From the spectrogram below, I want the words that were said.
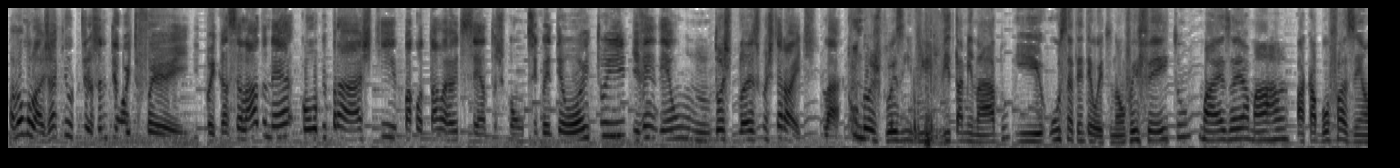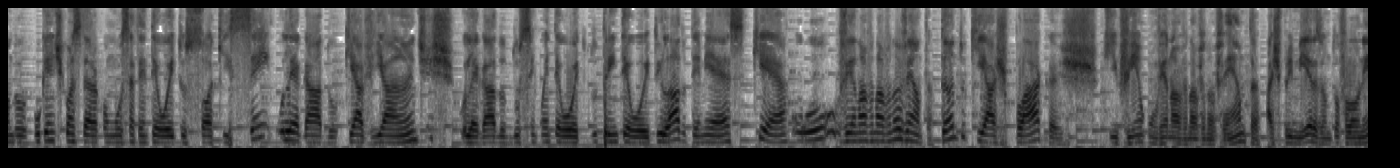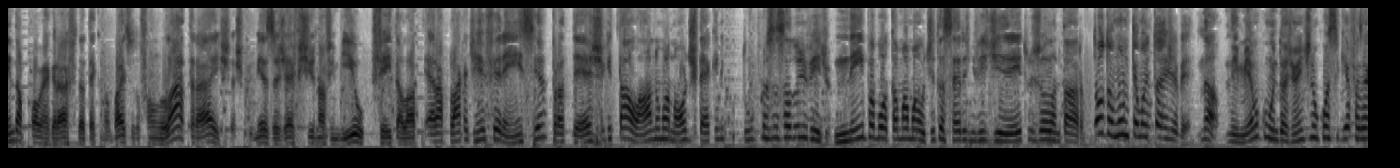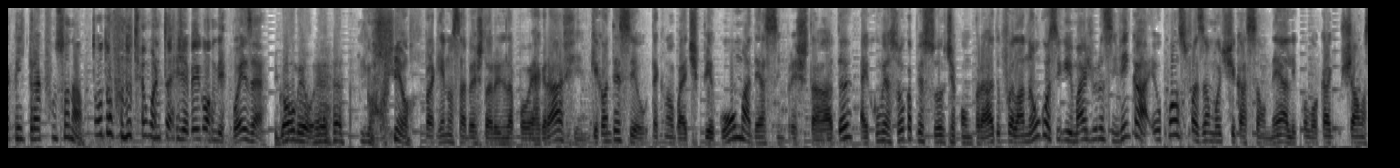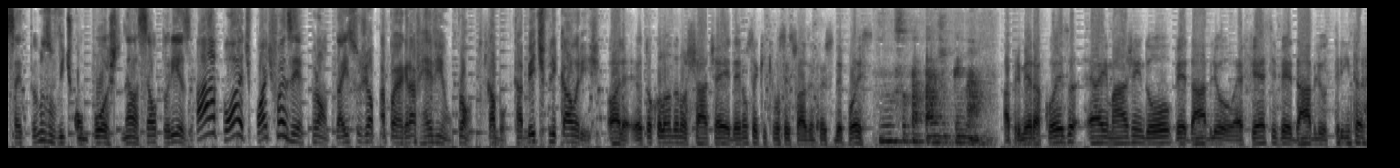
Mas vamos lá, já que o 38 foi, foi cancelado, né? Coube pra ASCII pacotar o R800 com 58 e, e vender um 2 Plus com esteroide lá. Um 2 Plus vitaminado e o 78 não foi feito, mas a Yamaha acabou fazendo o que a gente considera como o 78, só que sem o legado que havia antes, o legado do 58, do 38 e lá do TMS, que é o V9990. Tanto que as placas que vinham com V9990, as primeiras, eu não estou falando nem da Power Graph da Tecnobytes, eu estou falando lá atrás, as primeiras, a GFX 9000, feita lá, era a placa de referência para teste que está lá no manual de técnico do processador de vídeo. Nem para botar uma maldita série de vídeo direito eles orientaram. Todo mundo tem monitor RGB. Não, nem mesmo com muita gente não conseguia fazer aquele treco funcionar. Todo mundo tem um monitor RGB igual o meu. Pois é. Igual o meu. Igual o meu. Pra quem não sabe a história da Power Graph, o que aconteceu? O Tecnobyte pegou uma dessas emprestada, aí conversou com a pessoa que tinha comprado, foi lá, não conseguiu mais, juro assim, vem cá, eu posso fazer uma modificação nela e colocar, puxar uma saída, pelo menos um vídeo composto nela, você autoriza? Ah, pode, pode fazer. Pronto, daí surgiu a Power Graph Heavy 1. Pronto, acabou. Acabei de explicar a origem. Olha, eu tô colando no chat aí, daí não sei o que, que vocês fazem com isso depois. Não sou capaz de opinar. A primeira coisa é a imagem do VW FSVW 30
